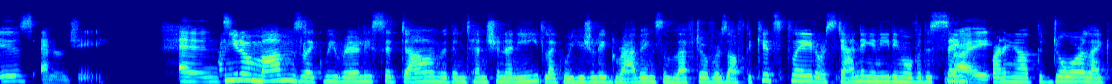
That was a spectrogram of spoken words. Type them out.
is energy and, and you know moms like we rarely sit down with intention and eat. Like we're usually grabbing some leftovers off the kids plate or standing and eating over the sink right. running out the door. Like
